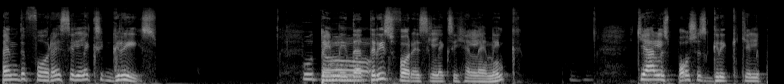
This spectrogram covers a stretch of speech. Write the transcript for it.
115 φορές η λέξη Greece. 53 φορές η λέξη Hellenic και άλλες πόσες Greek κλπ.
